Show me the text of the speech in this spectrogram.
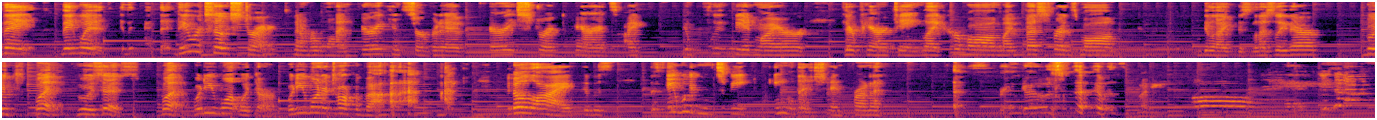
They they would they were so strict. Number one, very conservative, very strict parents. I completely admire their parenting. Like her mom, my best friend's mom, be like, "Is Leslie there? What? What? Who is this? What? What do you want with her? What do you want to talk about?" no lie, it was they wouldn't speak English in front of gringos. it was funny. Oh, you said I was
